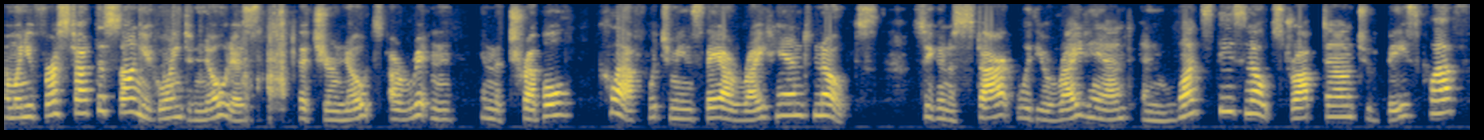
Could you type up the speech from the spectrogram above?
And when you first start this song, you're going to notice that your notes are written in the treble clef, which means they are right hand notes. So you're going to start with your right hand, and once these notes drop down to bass clef,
